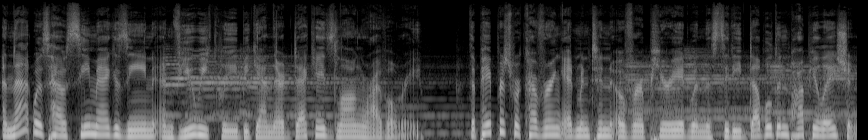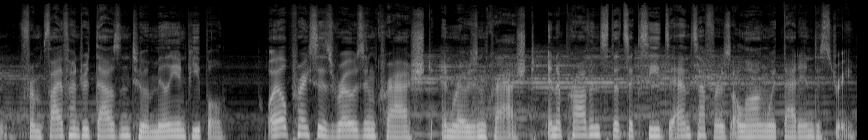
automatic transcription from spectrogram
And that was how SEE Magazine and Vue Weekly began their decades long rivalry. The papers were covering Edmonton over a period when the city doubled in population from 500,000 to a million people. Oil prices rose and crashed and rose and crashed in a province that succeeds and suffers along with that industry.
